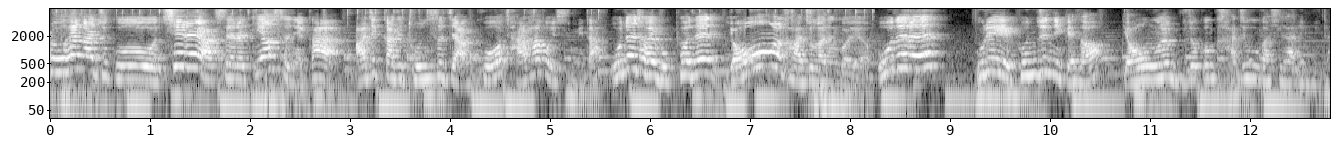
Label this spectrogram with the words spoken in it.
F로 해가지고 7일 악셀을 띄었으니까 아직까지 돈 쓰지 않고 잘 하고 있습니다. 오늘 저희 목표는 영웅을 가져가는 거예요. 오늘은 우리 본주님께서 영웅을 무조건 가지고 가실 날입니다.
